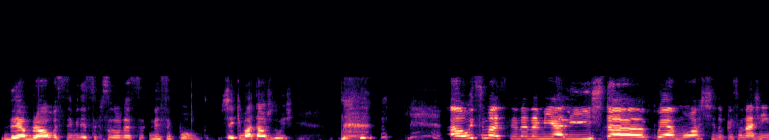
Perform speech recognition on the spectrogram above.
Brown, você me decepcionou nesse, nesse ponto. Tinha que matar os dois. A última cena da minha lista foi a morte do personagem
